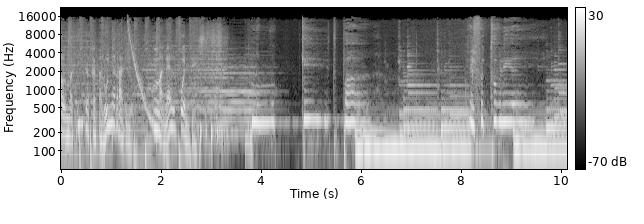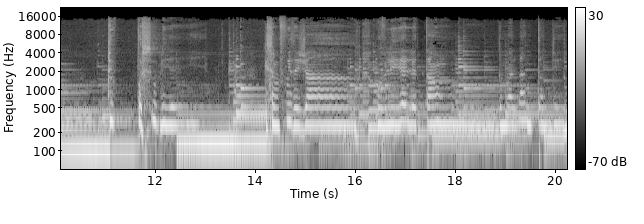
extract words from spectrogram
El matí de Catalunya Ràdio. Manel Fuentes. Ne me quitte pas. Il faut oublier. Tout peut s'oublier. Qui s'enfuit déjà. Oublier le temps de malentendu.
